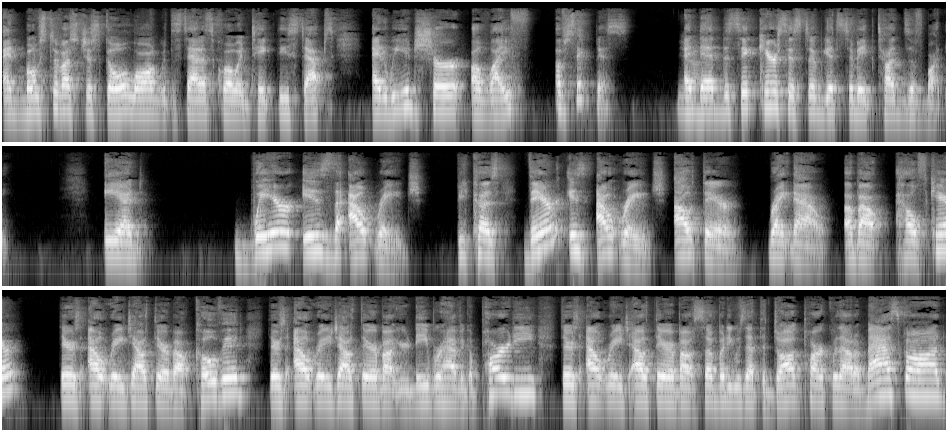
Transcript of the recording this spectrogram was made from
And most of us just go along with the status quo and take these steps, and we ensure a life of sickness. Yeah. And then the sick care system gets to make tons of money. And where is the outrage? Because there is outrage out there right now about healthcare there's outrage out there about COVID. There's outrage out there about your neighbor having a party. There's outrage out there about somebody was at the dog park without a mask on.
